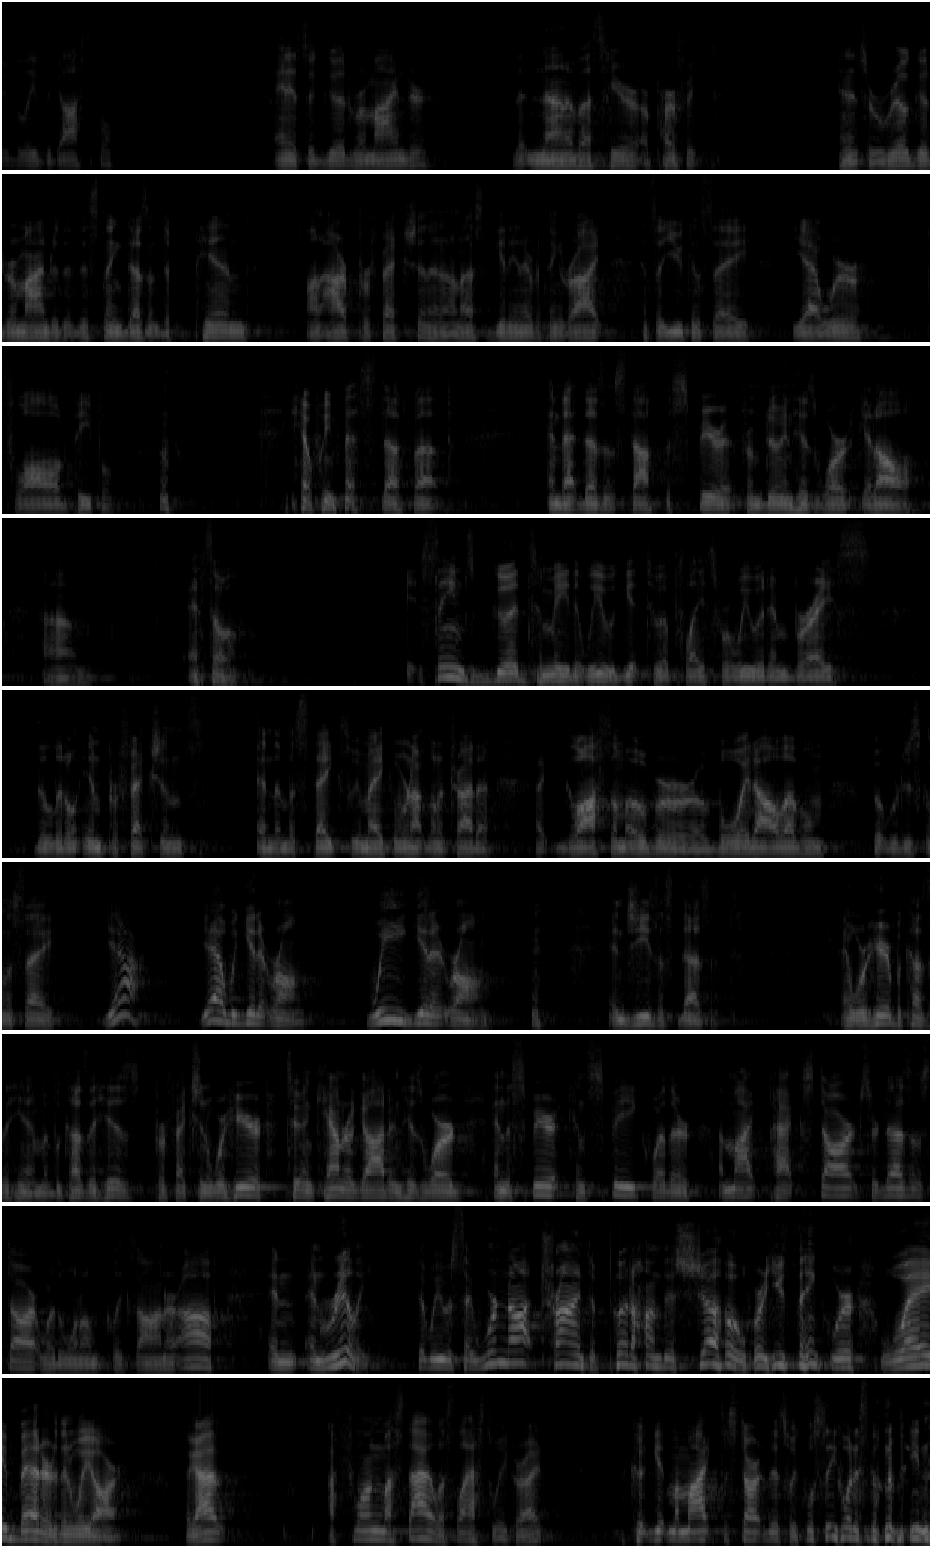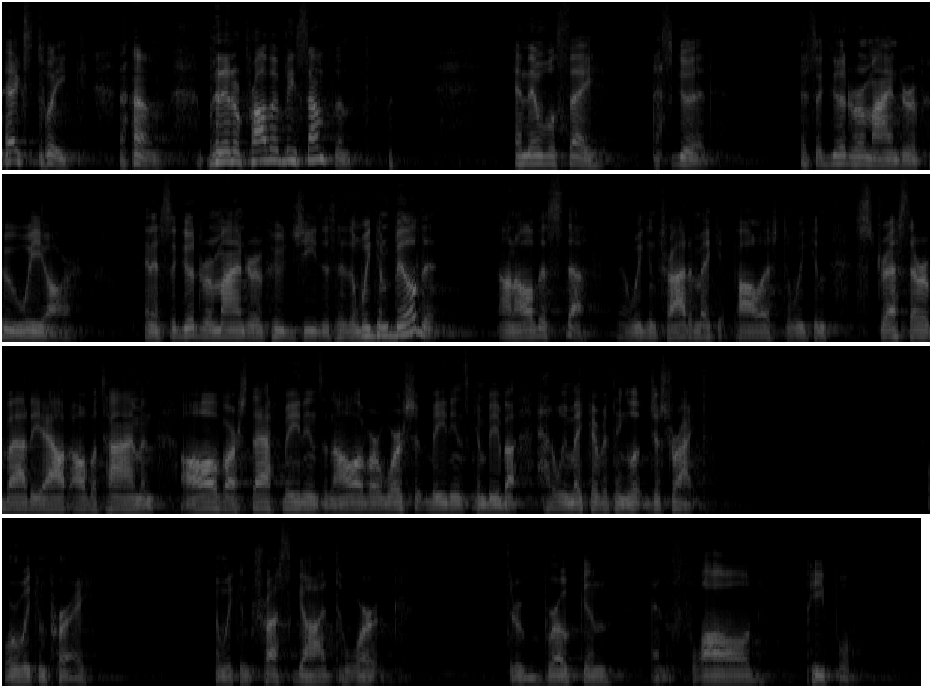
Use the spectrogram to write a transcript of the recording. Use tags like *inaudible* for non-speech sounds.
do believe the gospel, and it's a good reminder that none of us here are perfect. And it's a real good reminder that this thing doesn't depend on our perfection and on us getting everything right. And so you can say, yeah, we're flawed people. *laughs* yeah, we mess stuff up. And that doesn't stop the Spirit from doing His work at all. Um, and so it seems good to me that we would get to a place where we would embrace the little imperfections and the mistakes we make, and we're not going to try to like, gloss them over or avoid all of them, but we're just going to say, yeah, yeah, we get it wrong. We get it wrong. *laughs* and Jesus doesn't. And we're here because of Him and because of His perfection. We're here to encounter God in His Word, and the Spirit can speak whether a mic pack starts or doesn't start, whether one of them clicks on or off. And, and really, that we would say, we're not trying to put *laughs* on this show where you think we're way better than we are. Like I, I flung my stylus last week, right? I couldn't get my mic to start this week. We'll see what it's *laughs* going to be *laughs* next week. Um, but it'll probably be something. and then we'll say, that's good. That's a good reminder of who we are. And it's a good reminder of who Jesus is. And we can build it on all this stuff. And we can try to make it polished and we can stress everybody out all the time. And all of our staff meetings and all of our worship meetings can be about how do we make everything look just right? Or we can pray and we can trust God to work through broken and flawed people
